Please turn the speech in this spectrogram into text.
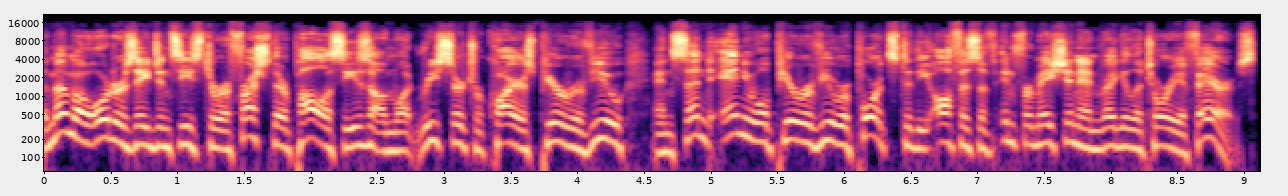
The memo orders agencies to refresh their policies on what research requires peer review and send annual peer review reports to the Office of Information and Regulatory Affairs.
